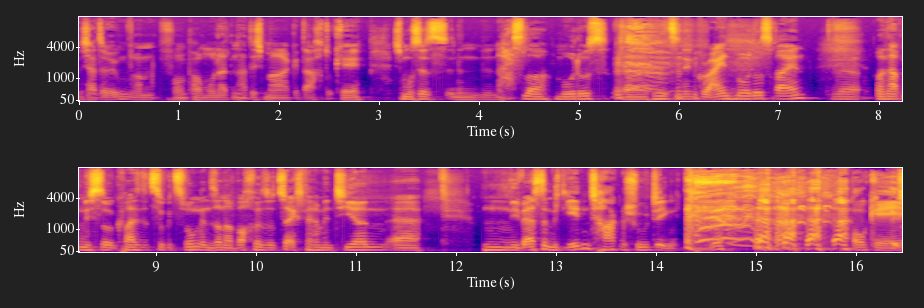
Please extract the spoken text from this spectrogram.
ich hatte irgendwann vor ein paar Monaten hatte ich mal gedacht, okay, ich muss jetzt in den, Hustler-Modus, äh, in den Grind-Modus rein ja. und habe mich so quasi dazu gezwungen, in so einer Woche so zu experimentieren. Äh, hm, wie wär's denn mit jedem Tag ein Shooting? okay.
